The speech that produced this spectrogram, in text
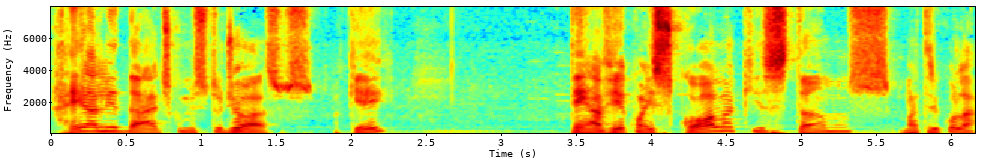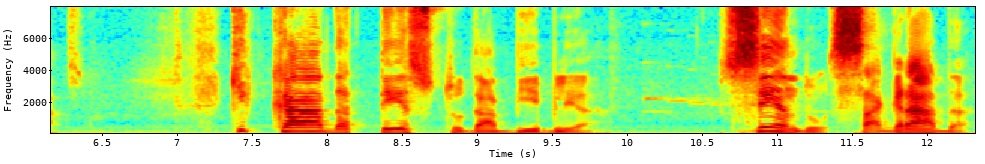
realidade como estudiosos, ok? Tem a ver com a escola que estamos matriculados. Que cada texto da Bíblia, sendo sagrada,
